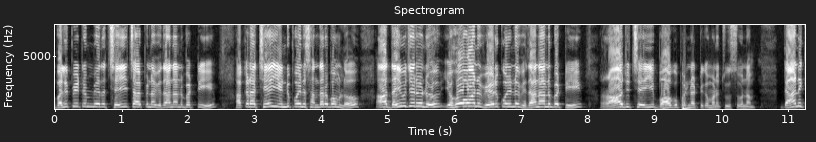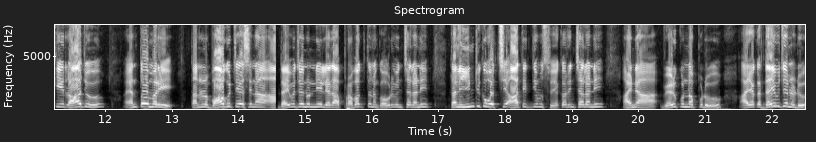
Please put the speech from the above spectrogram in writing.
బలిపీఠం మీద చేయి చాపిన విధానాన్ని బట్టి అక్కడ చేయి ఎండిపోయిన సందర్భంలో ఆ దైవజనుడు యహోవాను వేడుకొనిన విధానాన్ని బట్టి రాజు చేయి బాగుపడినట్టుగా మనం చూస్తున్నాం దానికి రాజు ఎంతో మరి తనను బాగు చేసిన ఆ దైవజనుణ్ణి లేదా ప్రవక్తను గౌరవించాలని తన ఇంటికి వచ్చి ఆతిథ్యం స్వీకరించాలని ఆయన వేడుకున్నప్పుడు ఆ యొక్క దైవజనుడు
